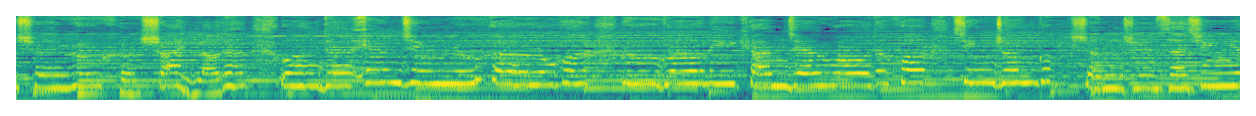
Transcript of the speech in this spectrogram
雪如何衰老的，我的眼睛如何融化。如果你看见我的话，请转过身去再惊讶。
